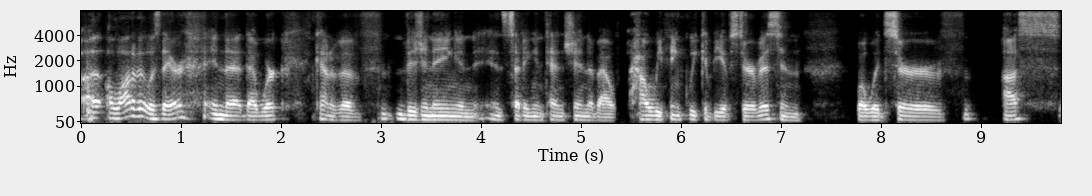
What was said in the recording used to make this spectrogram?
A, lot of it was there in the, that work kind of of visioning and, and setting intention about how we think we could be of service and what would serve us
